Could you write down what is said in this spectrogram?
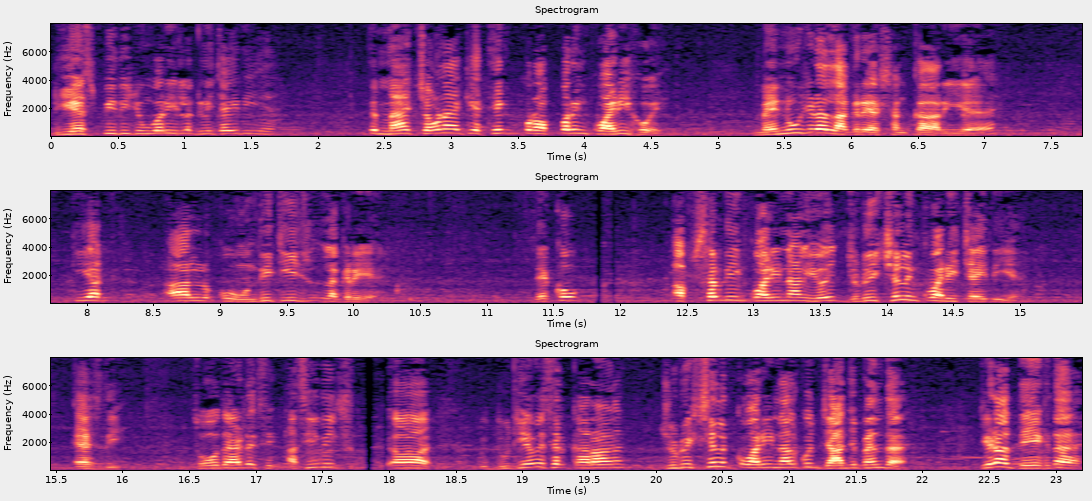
ਡੀਐਸਪੀ ਦੀ ਜ਼ਿੰਮੇਵਾਰੀ ਲੱਗਣੀ ਚਾਹੀਦੀ ਹੈ। ਤੇ ਮੈਂ ਚਾਹਣਾ ਕਿ ਇੱਥੇ ਇੱਕ ਪ੍ਰੋਪਰ ਇਨਕੁਆਇਰੀ ਹੋਏ। ਮੈਨੂੰ ਜਿਹੜਾ ਲੱਗ ਰਿਹਾ, ਸ਼ੰਕਾ ਆ ਰਹੀ ਹੈ ਕਿ ਆ ਆ ਲੁਕਾਉਣ ਦੀ ਚੀਜ਼ ਲੱਗ ਰਹੀ ਹੈ। ਦੇਖੋ ਅਫਸਰ ਦੀ ਇਨਕੁਆਇਰੀ ਨਾਲ ਹੀ ਹੋਈ ਜੁਡੀਸ਼ੀਅਲ ਇਨਕੁਆਇਰੀ ਚਾਹੀਦੀ ਹੈ ਇਸ ਦੀ। ਸੋ ਦੈਟ ਅਸੀਂ ਵੀ ਦੂਜੀਆਂ ਵੀ ਸਰਕਾਰਾਂ ਜੁਡੀਸ਼ੀਅਲ ਇਨਕੁਆਇਰੀ ਨਾਲ ਕੋਈ ਜੱਜ ਬਹਿੰਦਾ ਜਿਹੜਾ ਦੇਖਦਾ ਹੈ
